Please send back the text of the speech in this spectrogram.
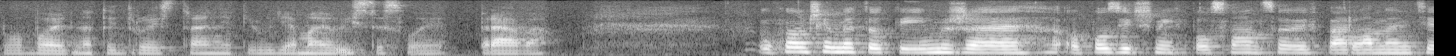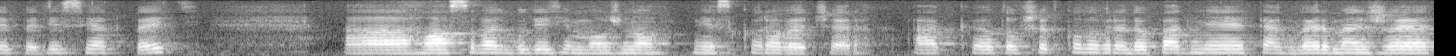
lebo aj na tej druhej strane tí ľudia majú isté svoje práva. Ukončíme to tým, že opozičných poslancov je v parlamente 55 a hlasovať budete možno neskoro večer. Ak to všetko dobre dopadne, tak verme, že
